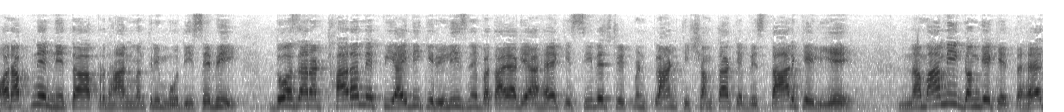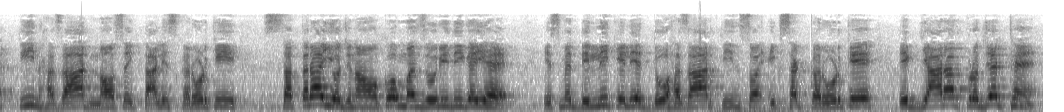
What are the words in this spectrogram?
और अपने नेता प्रधानमंत्री मोदी से भी। 2018 में पीआईबी की रिलीज़ में बताया गया है कि सीवेज ट्रीटमेंट प्लांट की क्षमता के विस्तार के लिए नमामि गंगे के तहत तीन हज़ार नौ सौ इकतालीस करोड़ की 17 योजनाओं को मंजूरी दी गई है। इसमें दिल्ली के लिए दो हज़ार तीन सौ इकसठ करोड़ के 11 प्रोजेक्ट हैं।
